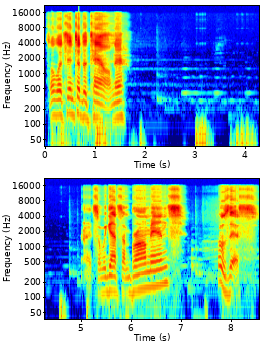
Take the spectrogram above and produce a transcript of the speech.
so let's into the town. Eh? Alright, so we got some Brahmins. Who's this?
